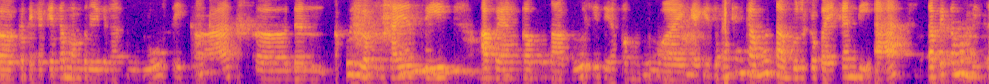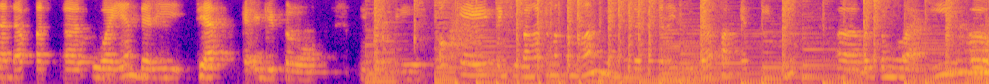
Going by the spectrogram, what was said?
uh, ketika kita memberi dengan tulus, ikhlas uh, dan aku juga percaya sih apa yang kamu tabur itu yang kamu tuai kayak gitu. Mungkin kamu tabur kebaikan di A, tapi kamu bisa dapat uh, tuayan dari Z kayak gitu gitu sih. Oke, okay, thank you banget teman-teman yang udah dengerin juga paket ini. Uh, bertemu lagi uh,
